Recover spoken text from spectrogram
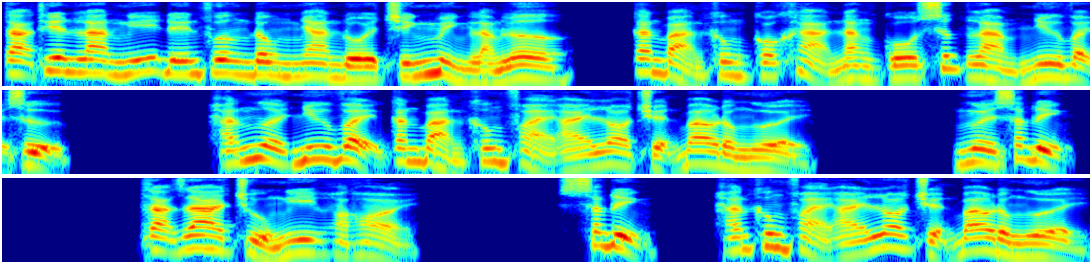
Tạ Thiên Lan nghĩ đến Phương Đông Nhan đối chính mình làm lơ, căn bản không có khả năng cố sức làm như vậy sự. Hắn người như vậy căn bản không phải ái lo chuyện bao đồng người. Người xác định. Tạ gia chủ nghi hoặc hỏi. Xác định, hắn không phải ái lo chuyện bao đồng người,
